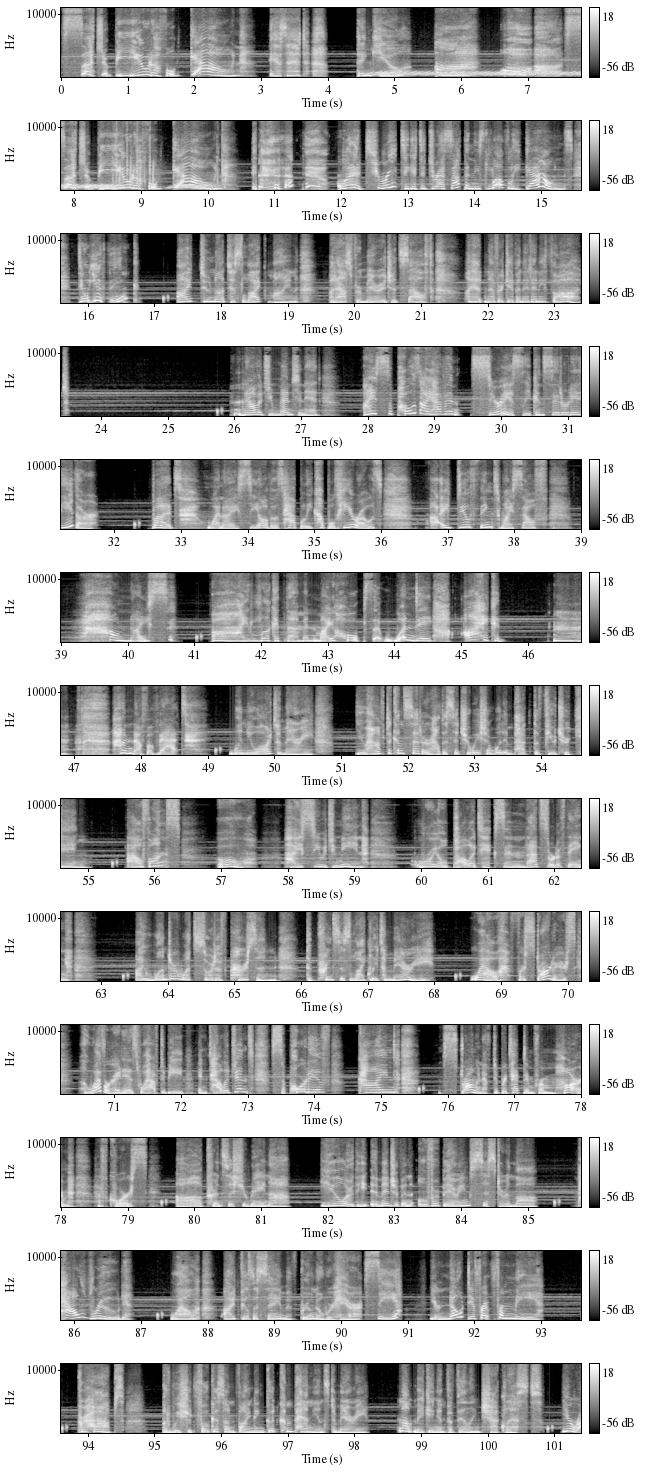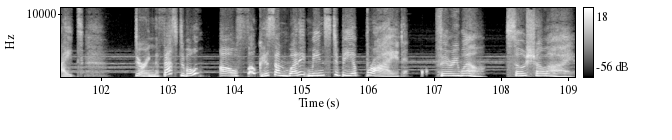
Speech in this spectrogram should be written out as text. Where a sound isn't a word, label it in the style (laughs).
such a beautiful gown. Is it? Thank you. Ah, oh, such a beautiful gown. (laughs) what a treat to get to dress up in these lovely gowns, don't you think? I do not dislike mine, but as for marriage itself, I had never given it any thought. Now that you mention it, I suppose I haven't seriously considered it either. But when I see all those happily coupled heroes, I do think to myself, how nice. Oh, I look at them and my hopes that one day I could... Mm, enough of that. When you are to marry, you have to consider how the situation would impact the future king. Alphonse? Oh, I see what you mean. Royal politics and that sort of thing. I wonder what sort of person the prince is likely to marry. Well, for starters, whoever it is will have to be intelligent, supportive, kind, strong enough to protect him from harm, of course. Ah, Princess Sharena, you are the image of an overbearing sister-in-law. How rude! Well, I'd feel the same if Bruno were here. See? You're no different from me. Perhaps, but we should focus on finding good companions to marry, not making and fulfilling checklists. You're right. During the festival, I'll focus on what it means to be a bride. Very well. So shall I.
